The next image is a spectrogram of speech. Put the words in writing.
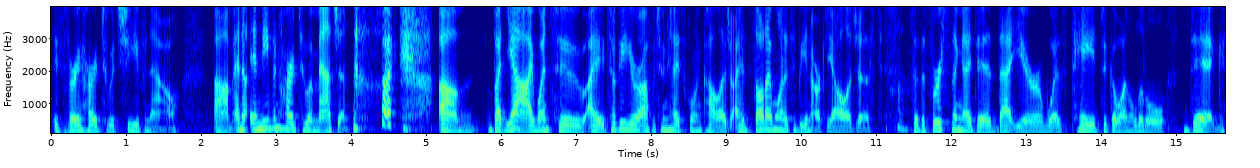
is very hard to achieve now, um, and and even hard to imagine. um, but yeah, I went to I took a year off between high school and college. I had thought I wanted to be an archaeologist, huh. so the first thing I did that year was paid to go on a little dig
